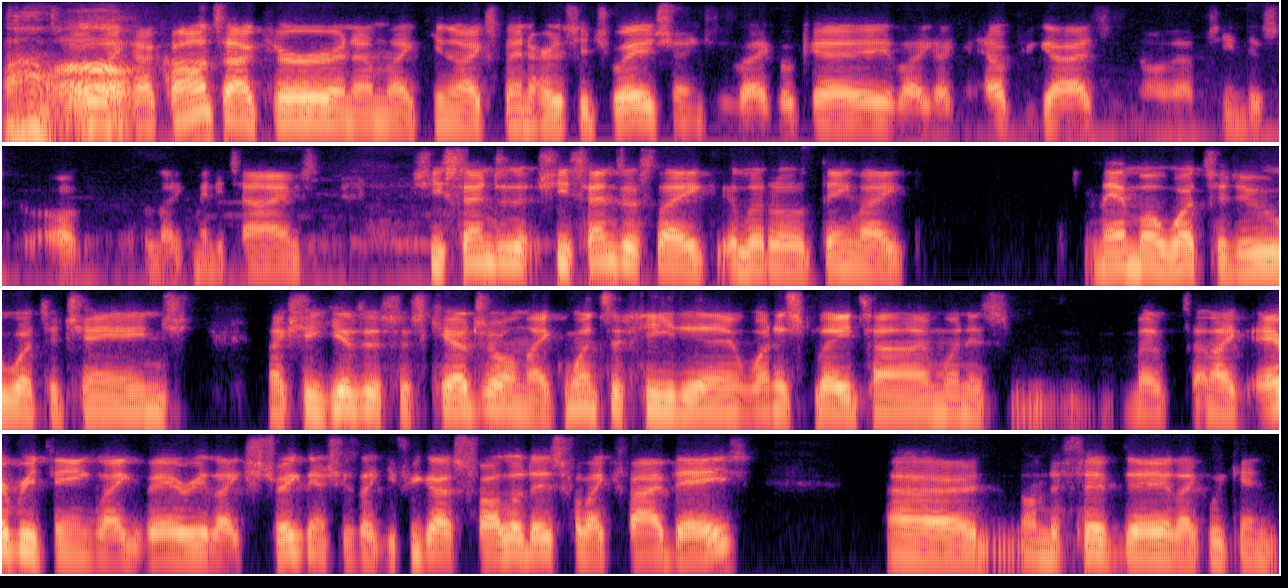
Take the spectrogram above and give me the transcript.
Wow. So like I contact her and I'm like, you know, I explain to her the situation. She's like, okay, like I can help you guys. You know, I've seen this all like many times. She sends she sends us like a little thing like memo what to do, what to change. Like she gives us a schedule and like when to feed in, when it's playtime, when it's like everything like very like strict. And she's like, if you guys follow this for like five days, uh, on the fifth day, like we can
